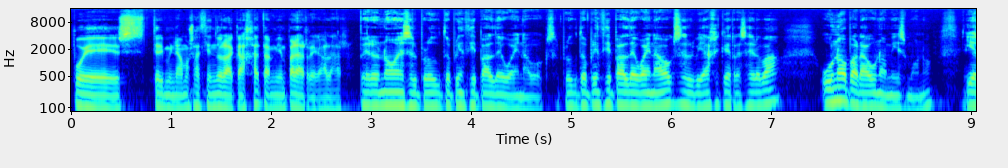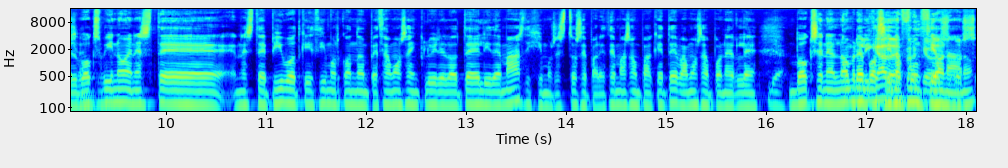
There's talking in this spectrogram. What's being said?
pues terminamos haciendo la caja también para regalar. Pero no es el producto principal de Winabox. El producto principal de Winabox es el viaje que reserva uno para uno mismo. ¿no? Y el box vino en este, en este pivot que hicimos cuando empezamos a incluir el hotel y demás. Dijimos, esto se parece más a un paquete, vamos a ponerle Ya. box en el nombre por si no ¿eh? Funciona. Os, ¿no? os-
